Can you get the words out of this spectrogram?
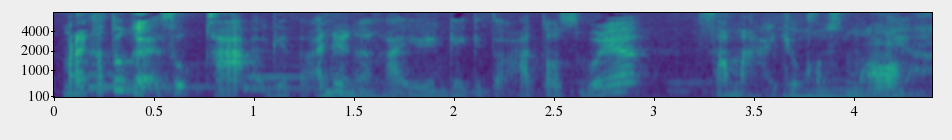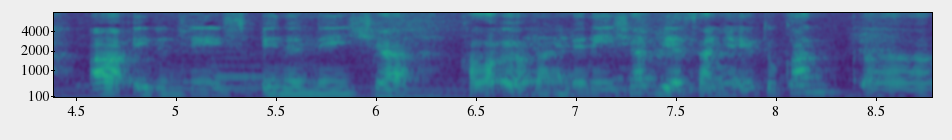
mereka tuh nggak suka gitu ada nggak kayu yang kayak gitu atau sebenarnya sama aja kok Oh, semuanya uh, Indonesia, Indonesia. Kalau orang Indonesia biasanya itu kan uh,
